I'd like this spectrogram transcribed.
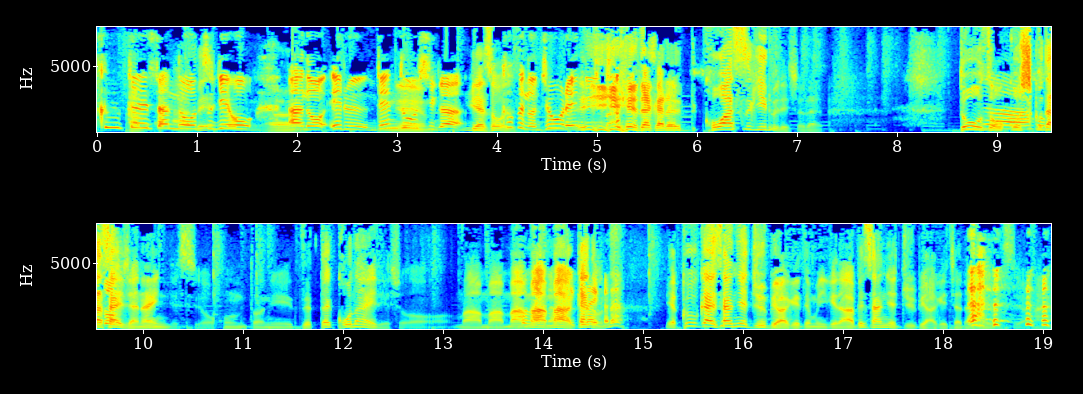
空海さんのお告げを、うんあの、得る伝道師が、いやそうですカフェの常連にいや、だから、怖すぎるでしょ、だからどうぞお越しくださいじゃないんですよ、本当に。絶対来ないでしょ。まあまあまあまあまあ、けどね。いや、空海さんには10秒あげてもいいけど、安倍さんには10秒あげちゃダメですよ。はい、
